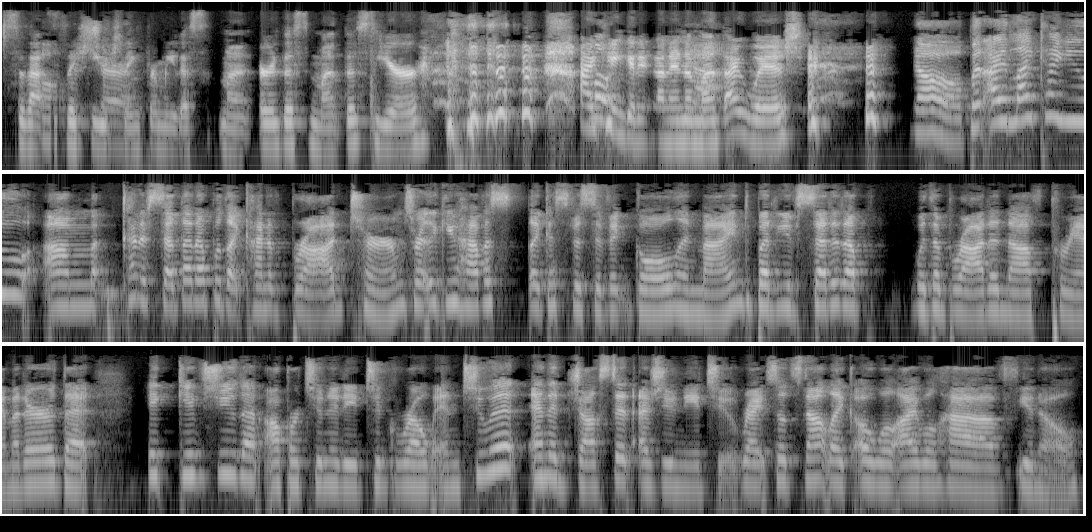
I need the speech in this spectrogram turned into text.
So that's oh, the huge sure. thing for me this month or this month, this year. I well, can't get it done in yeah. a month. I wish. no, but I like how you um kind of set that up with like kind of broad terms, right? Like you have a like a specific goal in mind, but you've set it up with a broad enough parameter that it gives you that opportunity to grow into it and adjust it as you need to, right? So it's not like, oh, well, I will have, you know,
